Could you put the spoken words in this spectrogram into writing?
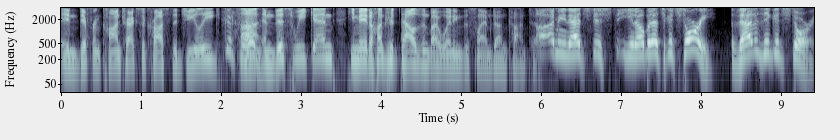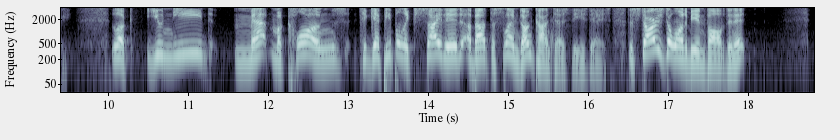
in different contracts across the G League. Good for uh, him. And this weekend, he made a hundred thousand by winning the slam dunk contest. I mean, that's just you know, but that's a good story. That is a good story. Look, you need Matt McClung's to get people excited about the slam dunk contest these days. The stars don't want to be involved in it.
